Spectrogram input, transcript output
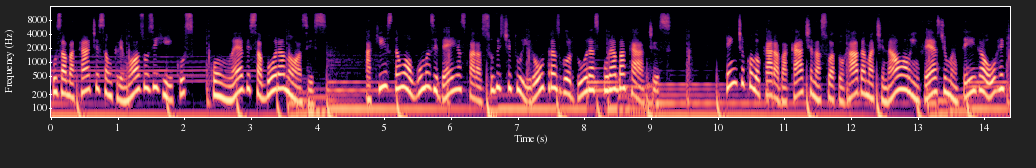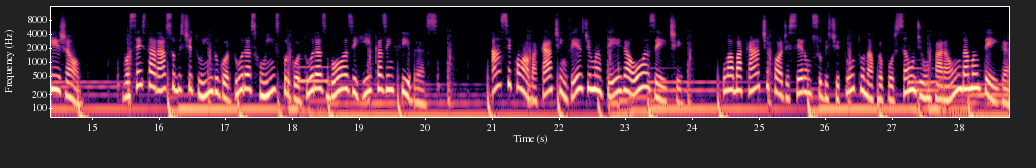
Os abacates são cremosos e ricos, com um leve sabor a nozes. Aqui estão algumas ideias para substituir outras gorduras por abacates. Tente colocar abacate na sua torrada matinal ao invés de manteiga ou requeijão. Você estará substituindo gorduras ruins por gorduras boas e ricas em fibras. Asse com abacate em vez de manteiga ou azeite. O abacate pode ser um substituto na proporção de 1 para 1 da manteiga.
